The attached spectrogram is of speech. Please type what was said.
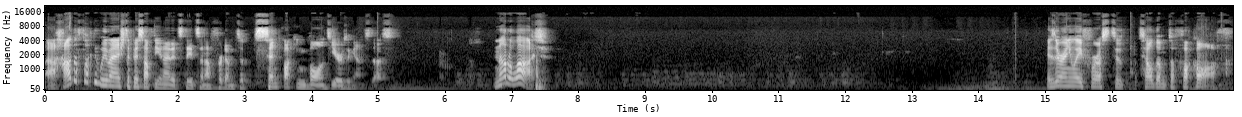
Uh, how the fuck did we manage to piss off the United States enough for them to send fucking volunteers against us? Not a lot. Is there any way for us to tell them to fuck off?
